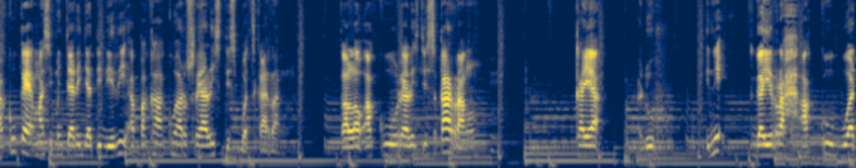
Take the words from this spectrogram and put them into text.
aku kayak masih mencari jati diri apakah aku harus realistis buat sekarang? Kalau aku realistis sekarang kayak aduh ini gairah aku buat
